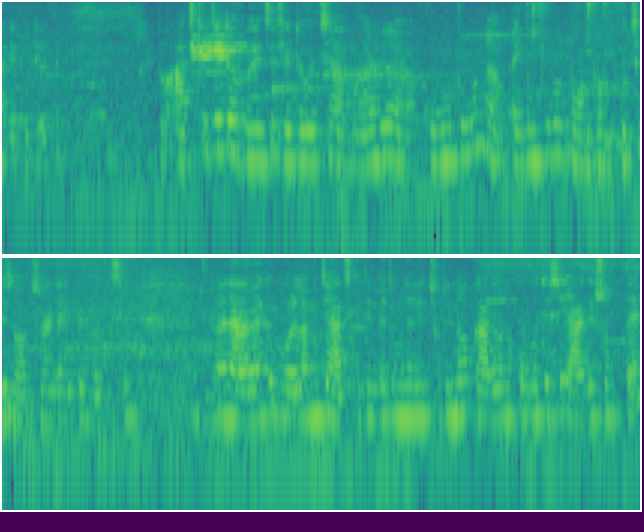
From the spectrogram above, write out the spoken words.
আগের ভিডিওতে। তো আজকে যেটা হয়েছে সেটা হচ্ছে আমার কোমর টোমর না একদম পুরো টন টন করছে যন্ত্রণা টাইপের হচ্ছে। তো আমি দাদাভাইকে বললাম যে আজকে দিনটা তুমি তাহলে ছুটি নাও, কারণ ও হচ্ছে সেই আগের সপ্তাহে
